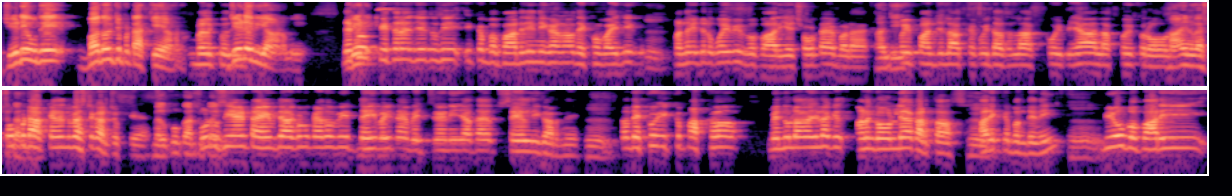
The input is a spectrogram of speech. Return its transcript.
ਜਿਹੜੇ ਉਹਦੇ ਬਦਲ ਚ ਪਟਾਕੇ ਆਣ ਜਿਹੜੇ ਵੀ ਆਣ ਵੀ ਦੇਖੋ ਕਿਤਨਾ ਜੇ ਤੁਸੀਂ ਇੱਕ ਵਪਾਰੀ ਦੀ ਨਿਗਾਹ ਨਾਲ ਦੇਖੋ ਬਾਈ ਜੀ। ਮੰਨ ਕੇ ਚਲੋ ਕੋਈ ਵੀ ਵਪਾਰੀ ਹੈ ਛੋਟਾ ਹੈ ਬੜਾ ਹੈ ਕੋਈ 5 ਲੱਖ ਕੋਈ 10 ਲੱਖ ਕੋਈ 50 ਲੱਖ ਕੋਈ ਕਰੋੜ ਹਾਂ ਇਨਵੈਸਟ ਉਹ ਪਟਾਕੇ ਦੇ ਇਨਵੈਸਟ ਕਰ ਚੁੱਕੇ ਆ ਬਿਲਕੁਲ ਕਰ ਹੁਣ ਚੁੱਕਾ ਜੀ। ਤੁਸੀਂ ਐ ਟਾਈਮ ਤੇ ਆ ਕੇ ਉਹਨੂੰ ਕਹਿ ਦੋ ਵੀ ਨਹੀਂ ਬਾਈ ਤੈਂ ਵੇਚਣੇ ਨਹੀਂ ਜਾਂ ਤੈਂ ਸੇਲ ਨਹੀਂ ਕਰਨੇ ਤਾਂ ਦੇਖੋ ਇੱਕ ਪੱਖ ਮੈਨੂੰ ਲੱਗਦਾ ਜਿਹੜਾ ਕਿ ਅਣਗੌਲਿਆ ਕਰਤਾ। ਹਰ ਇੱਕ ਬੰਦੇ ਦੀ ਵੀ ਉਹ ਵਪਾਰੀ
